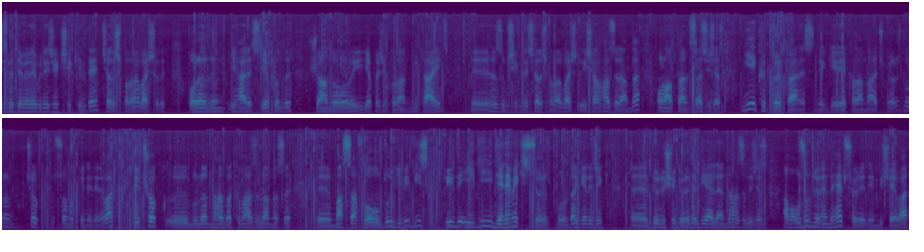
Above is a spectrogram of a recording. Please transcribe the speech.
hizmete verebilecek şekilde çalışmalara başladık. Oranın ihalesi yapıldı. Şu anda orayı yapacak olan müteahhit e, hızlı bir şekilde çalışmalara başladı. İnşallah Haziran'da 16 tanesini açacağız. Niye 44 tanesini geriye kalanını açmıyoruz? Bunun çok somut bir nedeni var. Birçok e, buraların ha- bakıma hazırlanması e, masraflı olduğu gibi biz bir de ilgiyi denemek istiyoruz burada. Gelecek e, dönüşe göre de diğerlerini de hazırlayacağız. Ama uzun dönemde hep söylediğim bir şey var.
